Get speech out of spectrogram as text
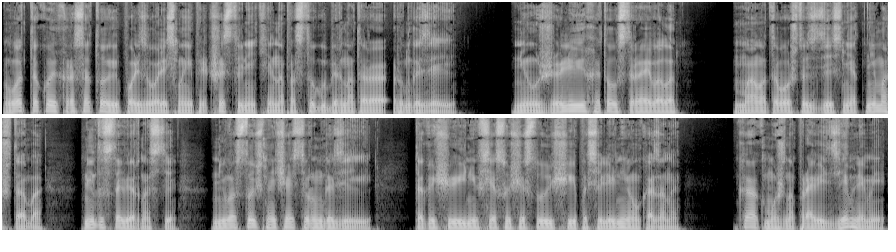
Вот такой красотой пользовались мои предшественники на посту губернатора Рунгазеи. Неужели их это устраивало? Мало того, что здесь нет ни масштаба, ни достоверности – не восточной части Рунгазеи, так еще и не все существующие поселения указаны. Как можно править землями,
